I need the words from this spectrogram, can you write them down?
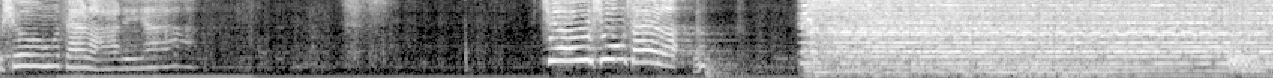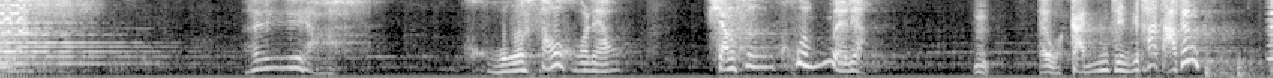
九兄在哪里呀？九兄在了。哎呀，火烧火燎，像是昏没了。嗯，待我赶紧与他扎针。哎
